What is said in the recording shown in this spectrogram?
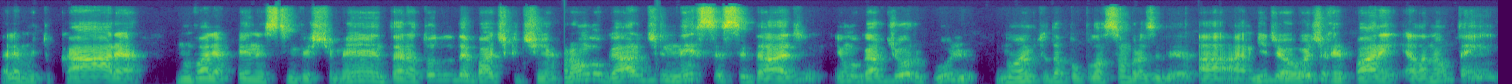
ela é muito cara, não vale a pena esse investimento, era todo o debate que tinha, para um lugar de necessidade e um lugar de orgulho no âmbito da população brasileira. A, a mídia hoje, reparem, ela não tem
